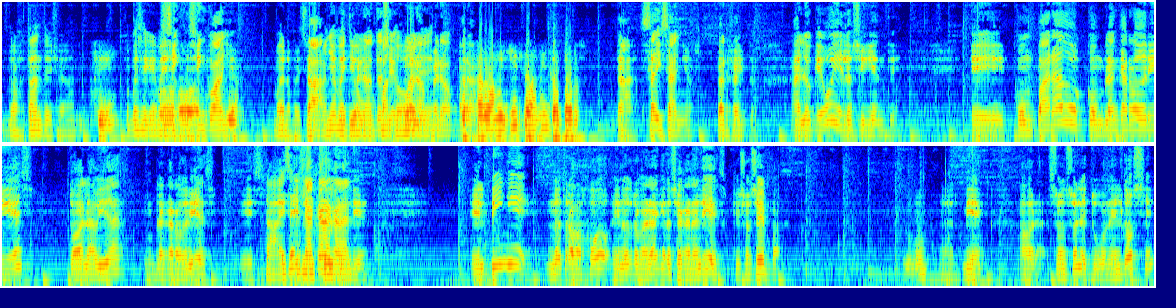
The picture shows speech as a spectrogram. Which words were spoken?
Bastante ya. Sí. Yo pensé que me... cinco, cinco años. Bueno, pero Está, cinco años metió pero entonces, cuantos bueno, goles. pero pará. ser 2015 o 2014. Está, seis años, perfecto. A lo que voy es lo siguiente. Eh, comparado con Blanca Rodríguez, toda la vida, Blanca Rodríguez es, Está, ese es es la el cara de. Canal 10. El Piñe no trabajó en otro canal que no sea Canal 10, que yo sepa. Claro. Bien, ahora, Sonsol estuvo en el 12,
